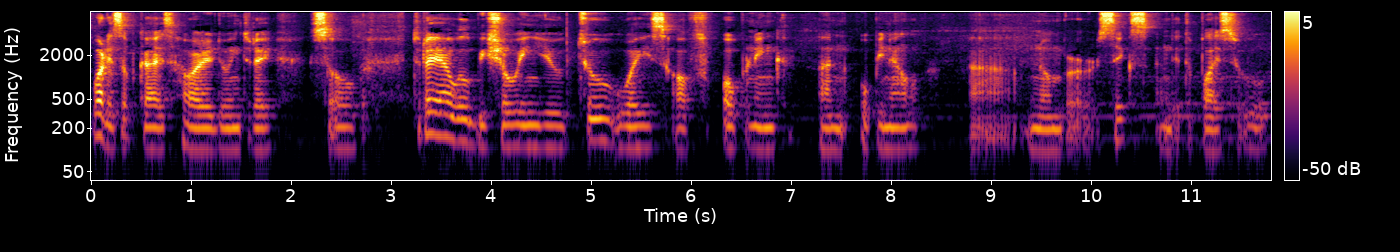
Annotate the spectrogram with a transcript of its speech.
What is up guys, how are you doing today? So today I will be showing you two ways of opening an Opinel uh, number 6 and it applies to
